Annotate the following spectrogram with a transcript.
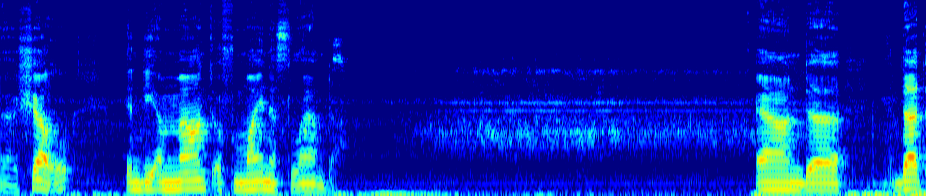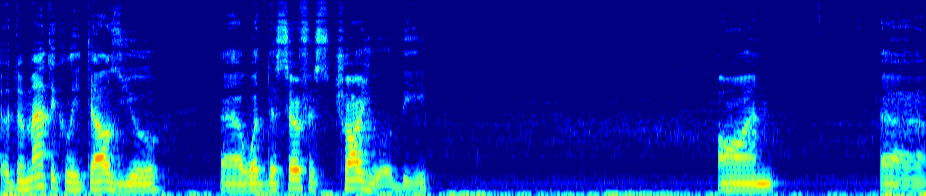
uh, shell, in the amount of minus lambda. And uh, that automatically tells you uh, what the surface charge will be on uh,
